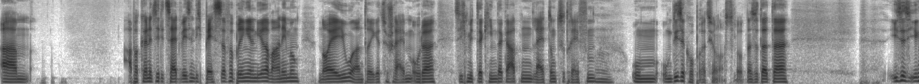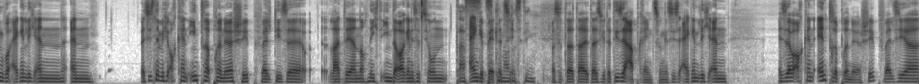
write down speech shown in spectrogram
Ähm, aber können Sie die Zeit wesentlich besser verbringen in Ihrer Wahrnehmung, neue EU-Anträge zu schreiben oder sich mit der Kindergartenleitung zu treffen, mhm. um, um diese Kooperation auszuloten? Also da, da ist es irgendwo eigentlich ein, ein es ist nämlich auch kein Intrapreneurship, weil diese Leute ja noch nicht in der Organisation das eingebettet genau sind. Also da, da, da ist wieder diese Abgrenzung. Es ist eigentlich ein, es ist aber auch kein Entrepreneurship, weil sie ja.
